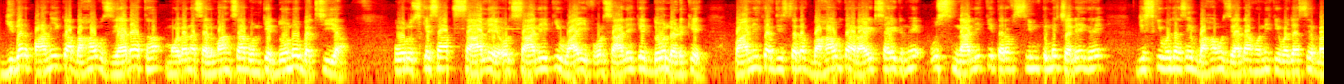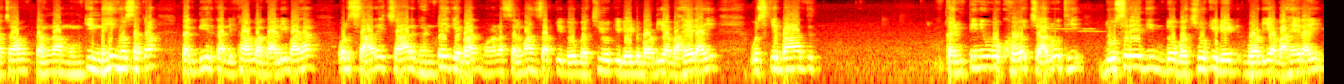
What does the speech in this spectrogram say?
जिधर पानी का बहाव ज़्यादा था, मौलाना सलमान साहब, उनके दोनों बच्चियाँ और उसके साथ साले और साले की वाइफ और साले के दो लड़के, पानी का जिस तरफ़ बहाव था राइट साइड में, उस नाली की तरफ़ सिमत में चले गए। जिसकी वजह से बहाव ज़्यादा होने की वजह से बचाव करना मुमकिन नहीं हो सका। तकदीर का लिखा हुआ गालिब आया और साढ़े चार घंटे के बाद मौलाना सलमान साहब की दो बच्चियों की डेड बॉडियाँ बाहर आई। उसके बाद कंटिन्यू वो खोज चालू थी। दूसरे दिन दो बच्चों की डेड बॉडियाँ बाहर आई।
